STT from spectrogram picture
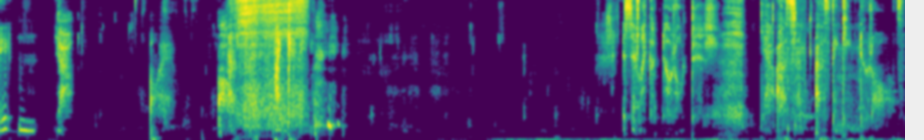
right? Yeah. Okay. Oh, That's my kidding. Is it like a noodle dish? Yeah, I was I was thinking noodles.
